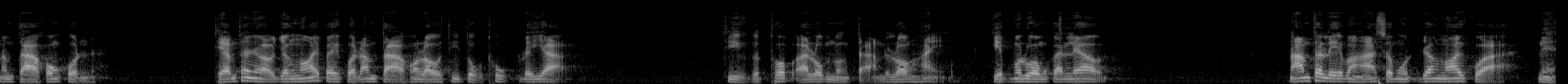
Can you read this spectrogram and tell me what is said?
น้ำตาของคน แถมท่านเรายังน้อยไปกว่าน้ำตาของเราที่ตกทุกข์ได้ยาก ที่กระทบอารมณ์ต่างๆได้ร้องไห้ เก็บมารวมกันแล้ว น้ำทะเลมหาสมุทรยังน้อยกว่าเนี่ย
